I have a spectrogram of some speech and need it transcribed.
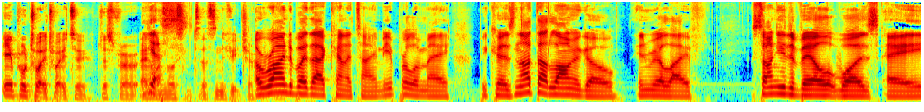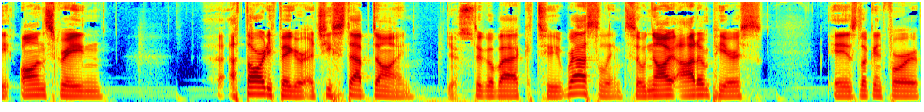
April 2022, just for anyone Yes. listening to this in the future. around about that kind of time, April or May, because not that long ago in real life, Sonya Deville was a on-screen authority figure, and she stepped down yes. to go back to wrestling. So now Adam Pearce is looking for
